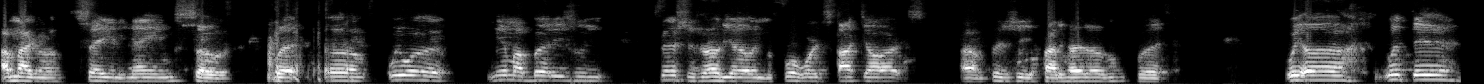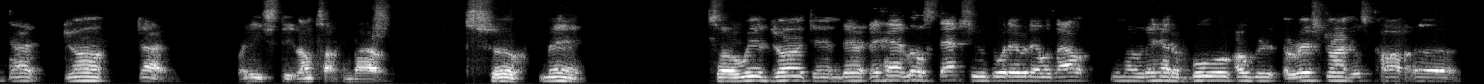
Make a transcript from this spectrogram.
I'm not gonna say any names. So, but um, we were me and my buddies. We finished this rodeo in the Fort Worth Stockyards. I'm pretty sure you probably heard of them, but we uh went there, got drunk, got wasted. I'm talking about. So man. So we were drunk and they they had little statues or whatever that was out. You know, they had a bull over a restaurant. It was called uh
